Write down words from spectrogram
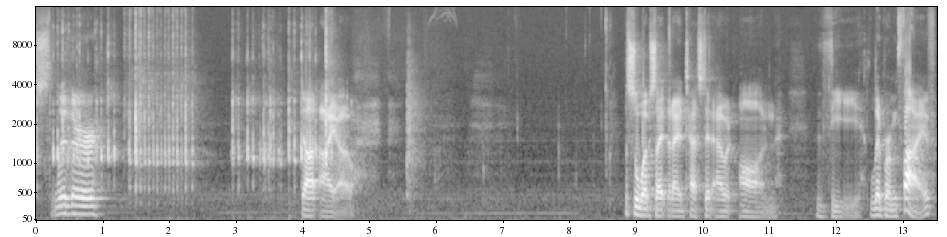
slither.io. This is a website that I had tested out on the Librem 5.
